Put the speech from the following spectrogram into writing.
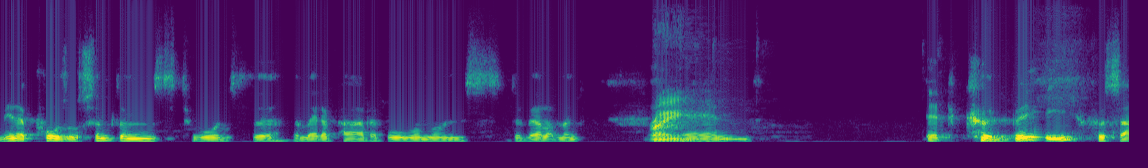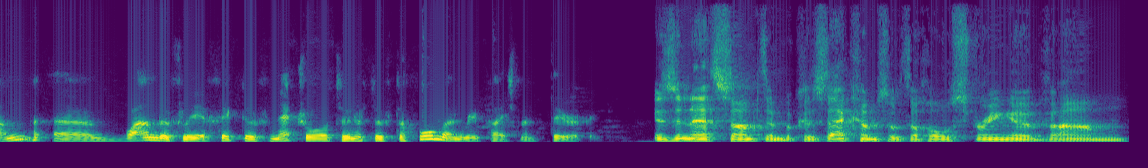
menopausal symptoms towards the, the latter part of a woman's development. Right. And it could be, for some, a wonderfully effective natural alternative to hormone replacement therapy. Isn't that something? Because that comes with a whole string of. Um,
